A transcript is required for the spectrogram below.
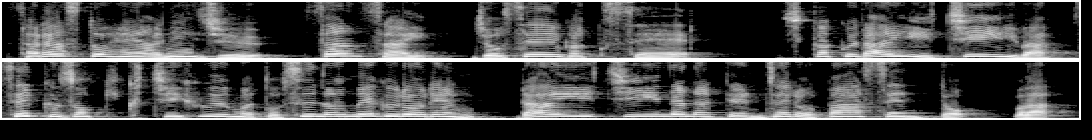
サラストヘア23歳女性学生。資格第1位はセクゾ菊池風磨とスノ目黒蓮。第1位7.0%は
